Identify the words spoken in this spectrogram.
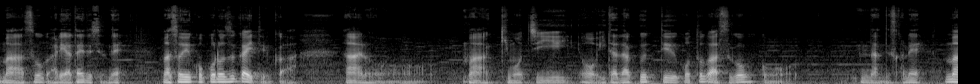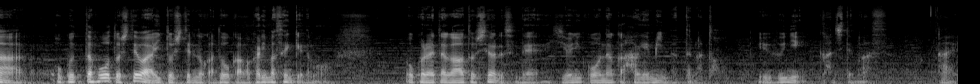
まあ、すごくありがたいですよね。まあ、そういう心遣いというか、あの、まあ、気持ちをいただくっていうことがすごくこう、なんですかね。まあ、送った方としては意図してるのかどうか分かりませんけども、送られた側としてはですね、非常にこうなんか励みになったなというふうに感じてます。はい。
